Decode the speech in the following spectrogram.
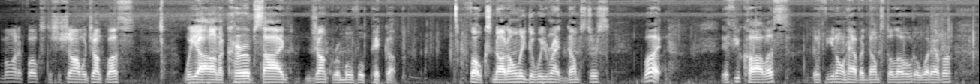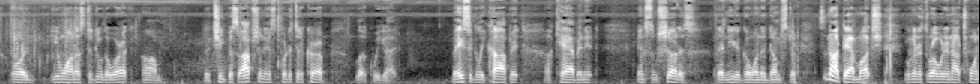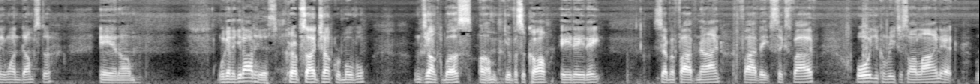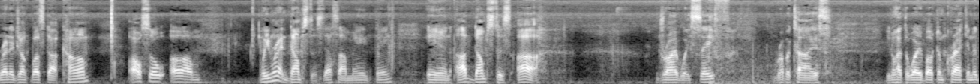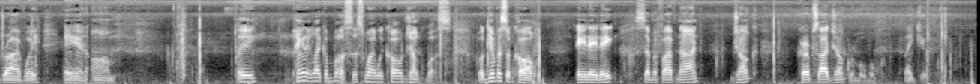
Good morning, folks. This is Sean with Junk Bus. We are on a curbside junk removal pickup. Folks, not only do we rent dumpsters, but if you call us, if you don't have a dumpster load or whatever, or you want us to do the work, um, the cheapest option is put it to the curb. Look, we got basically carpet, a cabinet, and some shutters that need to go in the dumpster. It's not that much. We're going to throw it in our 21 dumpster, and um, we're going to get out of here. Curbside junk removal, junk bus. Um, give us a call, 888-759-5865. Or you can reach us online at rentajunkbus.com. Also, um, we rent dumpsters. That's our main thing. And our dumpsters are driveway safe, rubber tires. You don't have to worry about them cracking the driveway. And um, they paint it like a bus. That's why we call junk bus. Well, give us a call, 888-759-JUNK, curbside junk removal. Thank you.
